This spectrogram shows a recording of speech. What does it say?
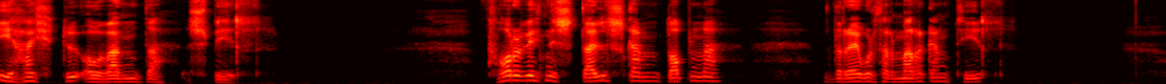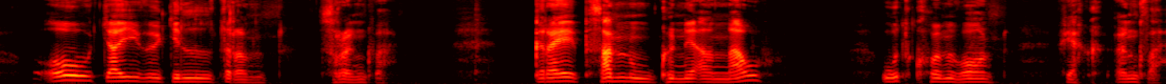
í hættu og vanda spil. Forvittnis dælskan dopna, dregur þar margan til. Ógæfu gildran þröngva, greip þannum kunni að ná, útkomu von fekk öngva.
